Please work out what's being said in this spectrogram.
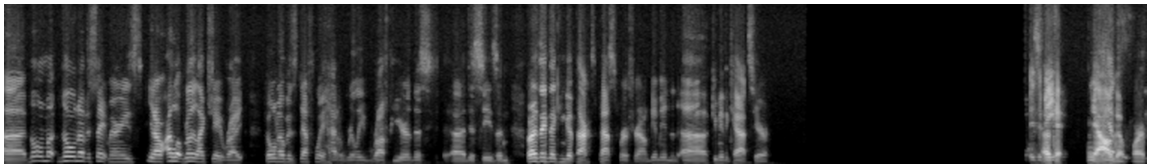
Uh, Villanova, Villanova St. Mary's. You know, I really like Jay Wright. Villanova's definitely had a really rough year this uh, this season, but I think they can get past past the first round. Give me the uh, give me the Cats here. Is it me? okay? Yeah, I'll yeah, go for it.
